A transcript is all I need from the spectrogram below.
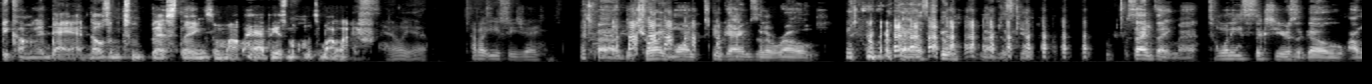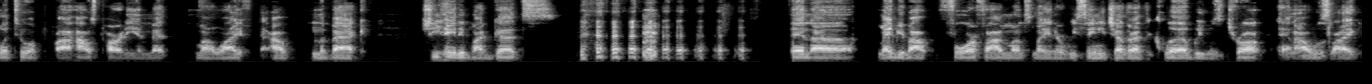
becoming a dad. Those are the two best things and my happiest moments of my life. Hell yeah. How about you, CJ? Uh, Detroit won two games in a row. Past two. No, I'm just kidding. Same thing, man. 26 years ago, I went to a, a house party and met my wife out in the back. She hated my guts. Then uh maybe about four or five months later, we seen each other at the club. We was drunk, and I was like,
